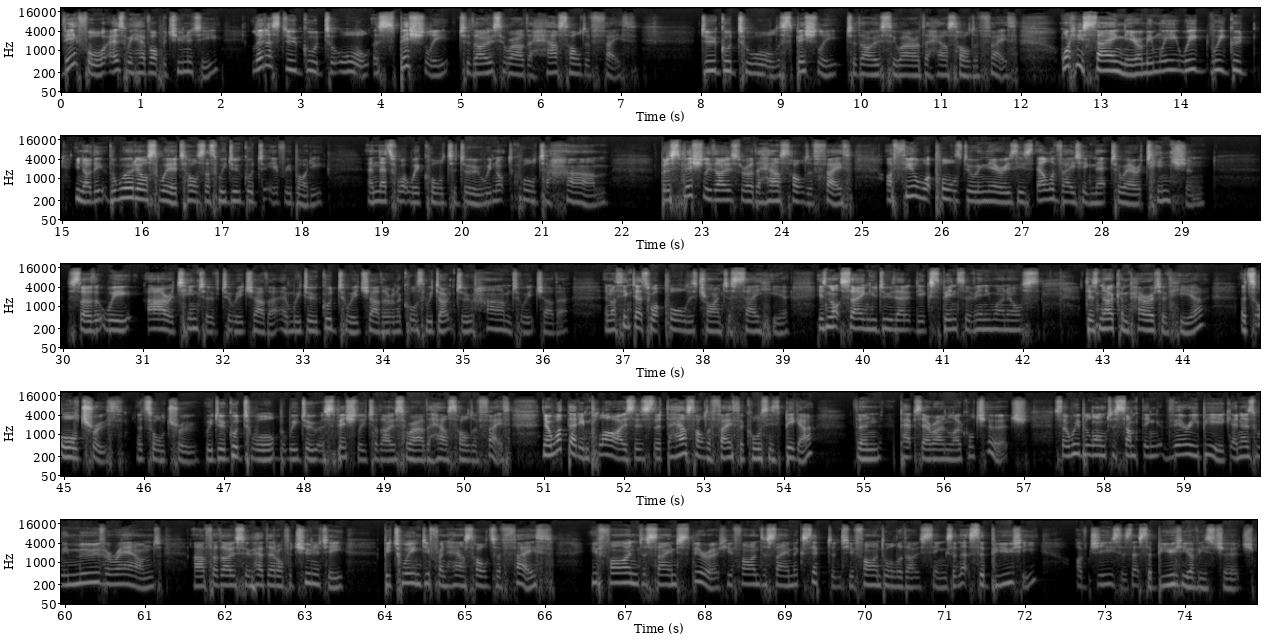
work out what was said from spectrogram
Therefore, as we have opportunity, let us do good to all, especially to those who are of the household of faith. Do good to all, especially to those who are of the household of faith what he's saying there, I mean, we, we, we good, you know, the, the word elsewhere tells us we do good to everybody, and that's what we're called to do. We're not called to harm, but especially those who are the household of faith. I feel what Paul's doing there is he's elevating that to our attention so that we are attentive to each other and we do good to each other, and of course, we don't do harm to each other. And I think that's what Paul is trying to say here. He's not saying you do that at the expense of anyone else. There's no comparative here. It's all truth. It's all true. We do good to all, but we do especially to those who are the household of faith. Now, what that implies is that the household of faith, of course, is bigger than perhaps our own local church. So we belong to something very big. And as we move around, uh, for those who have that opportunity between different households of faith, you find the same spirit, you find the same acceptance, you find all of those things. And that's the beauty of Jesus, that's the beauty of his church.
